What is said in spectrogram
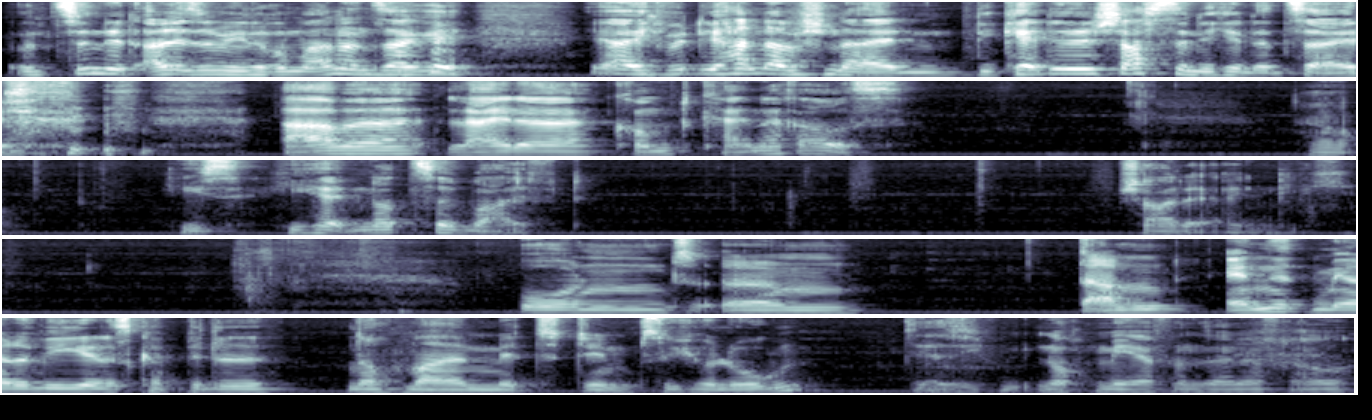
und zündet alles um ihn herum an und sagt, ja, ich würde die Hand abschneiden. Die Kette schaffst du nicht in der Zeit. Aber leider kommt keiner raus. Ja. He's, he had not survived. Schade eigentlich. Und ähm, dann endet mehr oder weniger das Kapitel nochmal mit dem Psychologen. Der sich noch mehr von seiner Frau.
